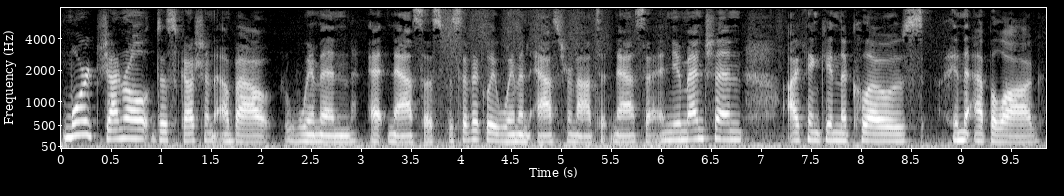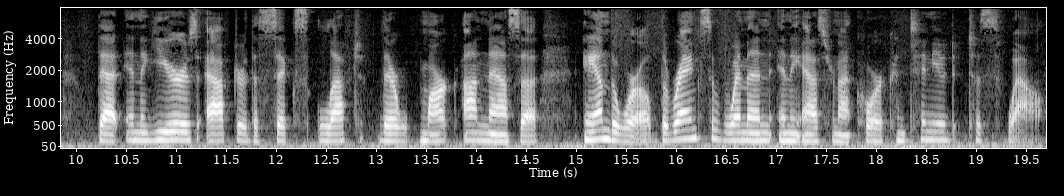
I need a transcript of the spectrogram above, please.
more general discussion about women at NASA, specifically women astronauts at NASA. And you mentioned, I think, in the close, in the epilogue, that in the years after the six left their mark on NASA and the world, the ranks of women in the astronaut corps continued to swell.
